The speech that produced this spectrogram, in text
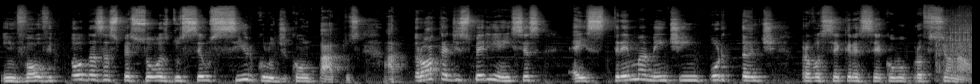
envolve todas as pessoas do seu círculo de contatos. A troca de experiências é extremamente importante para você crescer como profissional.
